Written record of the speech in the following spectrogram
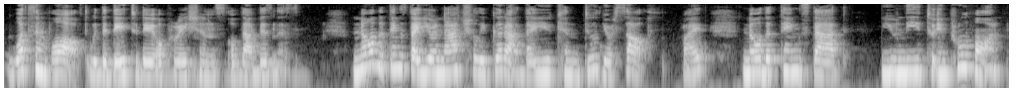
what's involved with the day to day operations of that business. Know the things that you're naturally good at that you can do yourself, right? know the things that you need to improve on,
